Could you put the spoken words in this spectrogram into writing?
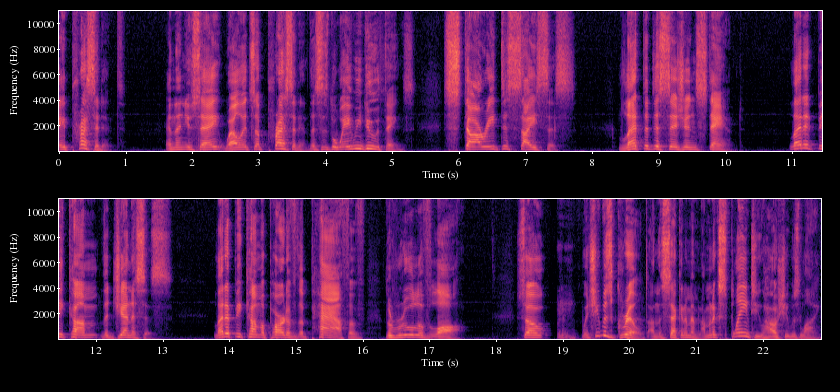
a precedent. And then you say, well, it's a precedent. This is the way we do things. Stare decisis. Let the decision stand. Let it become the genesis. Let it become a part of the path of the rule of law. So, when she was grilled on the Second Amendment, I'm going to explain to you how she was lying.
